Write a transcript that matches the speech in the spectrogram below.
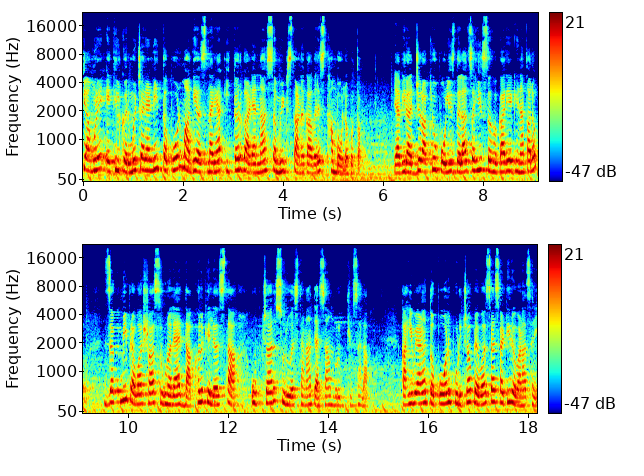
त्यामुळे येथील कर्मचाऱ्यांनी तपोवन मागे असणाऱ्या इतर गाड्यांना समिट स्थानकावरच थांबवलं होतं. यावेळी राज्य राखीव पोलीस दलाचंही सहकार्य घेण्यात आलं. जखमी प्रवाशास रुग्णालयात दाखल केले असता उपचार सुरू असताना त्याचा मृत्यू झाला. काही वेळानं तपोवन पुढच्या प्रवासासाठी रवाना झाले.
